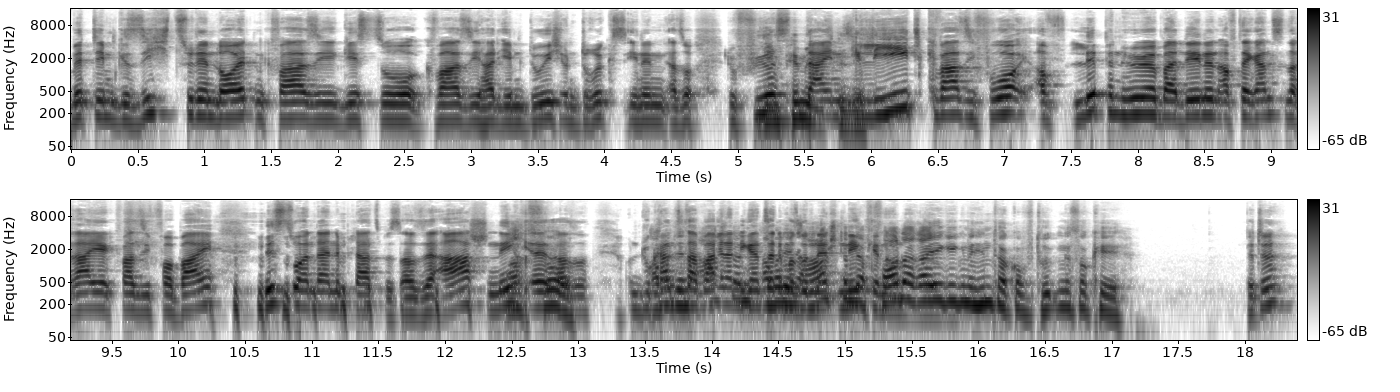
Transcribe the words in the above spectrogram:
mit dem Gesicht zu den Leuten quasi, gehst so quasi halt eben durch und drückst ihnen, also du führst dein Glied quasi vor, auf Lippenhöhe bei denen auf der ganzen Reihe quasi vorbei, bis du an deinem Platz bist. Also der Arsch nicht, so. äh, also, und du aber kannst dabei dann die ganze Zeit immer so nett nicken. der Vorderreihe gegen den Hinterkopf drücken ist okay. Bitte?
